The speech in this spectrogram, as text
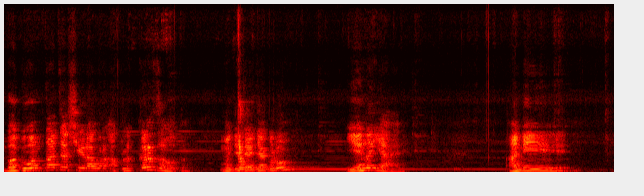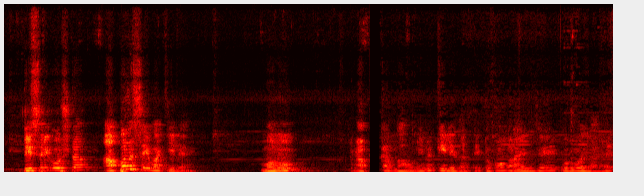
भगवंताच्या शिरावर आपलं कर्ज होत. म्हणजे त्याच्याकडून येणंही आहे. आणि तिसरी गोष्ट आपण सेवा केली आहे. म्हणून आपल्या भावनेनं केली जाते. तुकोबरायांचे पूर्वज आहेत.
